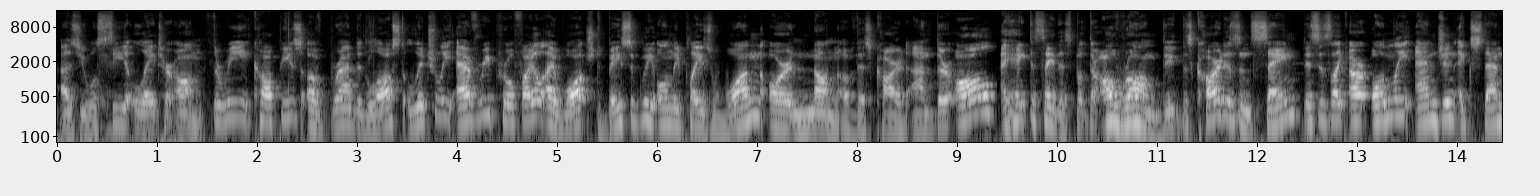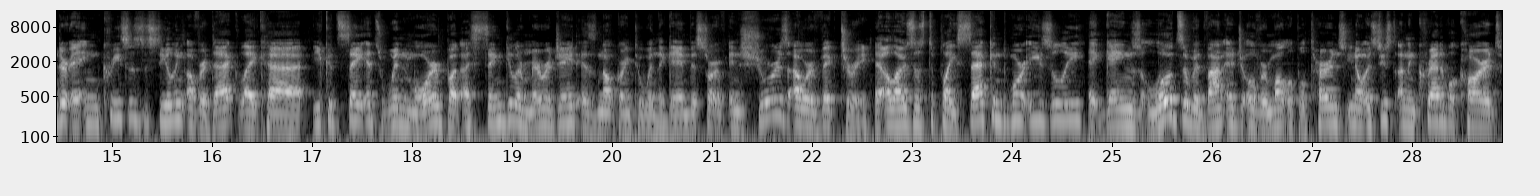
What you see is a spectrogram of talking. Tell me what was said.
as you will see later on. Three copies of Branded Lost. Literally every profile I watched basically only plays one or none of this card, and they're all, I hate to say this, but they're all wrong, dude. This card is insane. This is like our only engine extender. It increases the ceiling of our deck. Like, uh, you could say it's win more, but a singular Mirror Jade is not going to win the game. This sort of ensures our victory. It allows us to play second more easily. It gains loads of advantage over multiple turns. You know, it's just an incredible card.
